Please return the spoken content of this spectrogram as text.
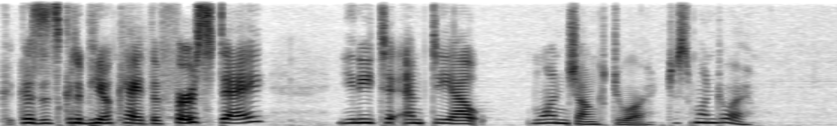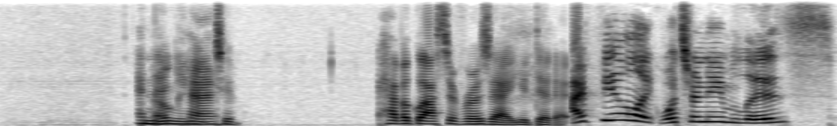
because it's going to be okay. The first day, you need to empty out one junk drawer, just one drawer, and then you need to have a glass of rosé. You did it. I feel like what's her name, Liz?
